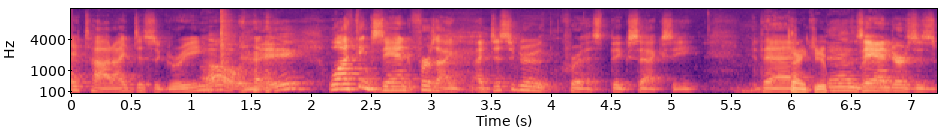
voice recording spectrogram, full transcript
I Todd, I disagree. Oh, me? Well, I think Xander. First, I, I disagree with Chris, big sexy. That Thank you. Xander's is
